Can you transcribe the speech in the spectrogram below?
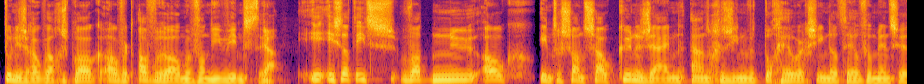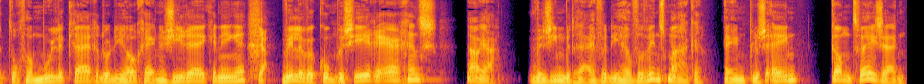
Toen is er ook wel gesproken over het afromen van die winsten. Ja. Is dat iets wat nu ook interessant zou kunnen zijn, aangezien we toch heel erg zien dat heel veel mensen het toch wel moeilijk krijgen door die hoge energierekeningen? Ja. Willen we compenseren ergens? Nou ja, we zien bedrijven die heel veel winst maken. 1 plus 1 kan 2 zijn.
